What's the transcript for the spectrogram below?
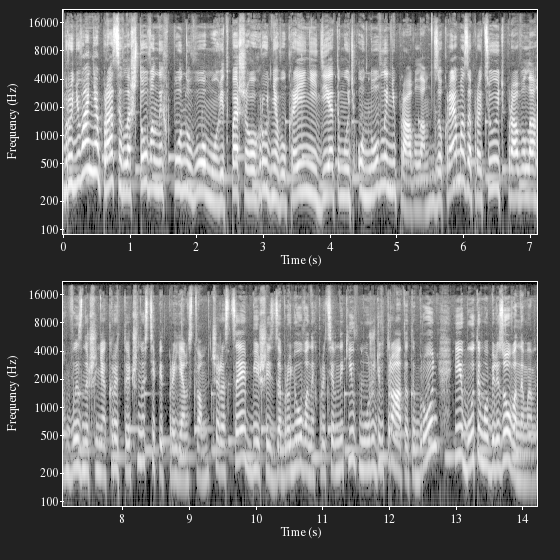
Бронювання працевлаштованих по-новому від 1 грудня в Україні діятимуть оновлені правила. Зокрема, запрацюють правила визначення критичності підприємства. Через це більшість заброньованих працівників можуть втратити бронь і бути мобілізованими.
